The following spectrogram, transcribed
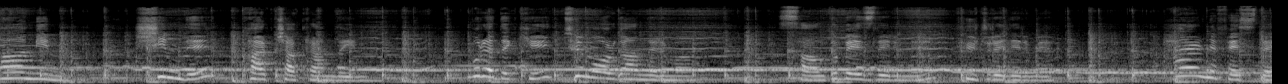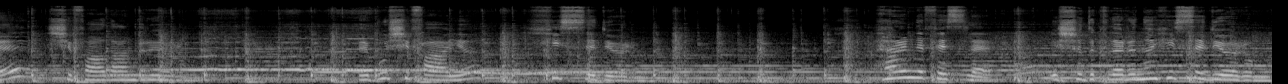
Hamim. Şimdi kalp çakramdayım. Buradaki tüm organlarımı, salgı bezlerimi, hücrelerimi her nefeste şifalandırıyorum. Ve bu şifayı hissediyorum. Her nefesle ışıdıklarını hissediyorum.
